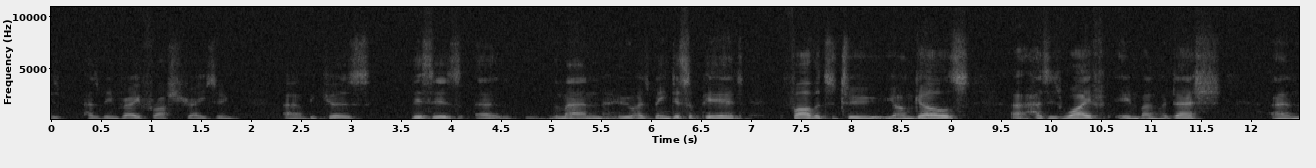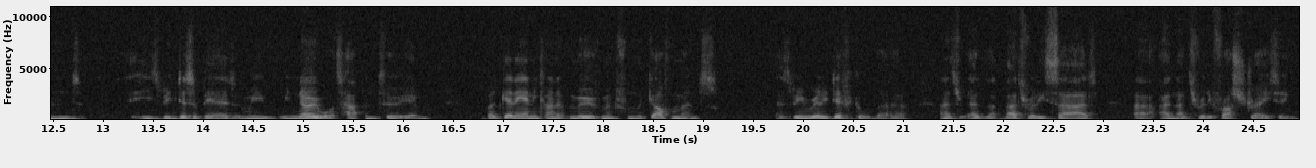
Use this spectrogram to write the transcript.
is, has been very frustrating uh, because this is uh, the man who has been disappeared father to two young girls, uh, has his wife in Bangladesh, and he's been disappeared. And we, we know what's happened to him, but getting any kind of movement from the government has been really difficult there. And that's, uh, that's really sad, uh, and that's really frustrating.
